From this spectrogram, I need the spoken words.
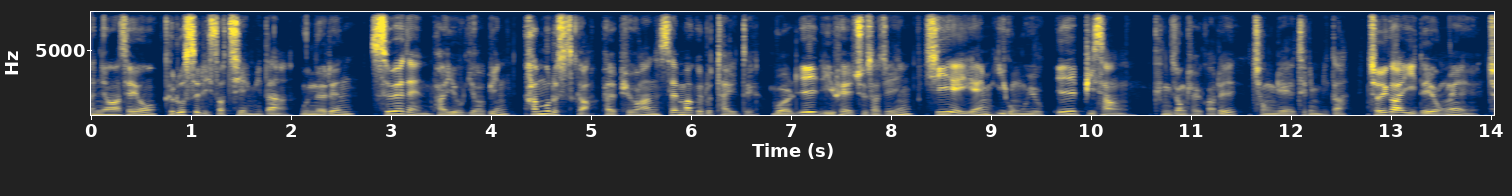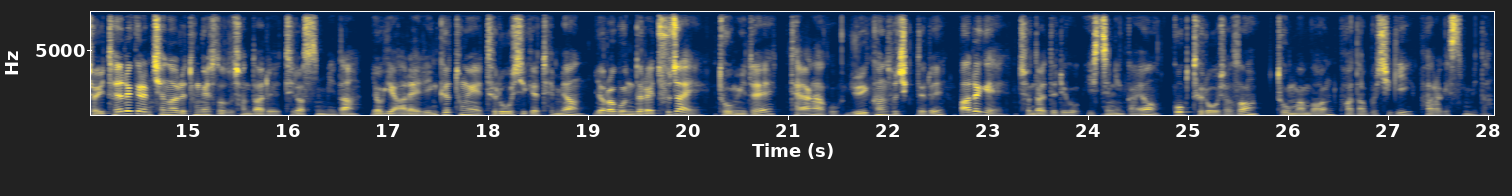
안녕하세요. 그로스 리서치입니다. 오늘은 스웨덴 바이오 기업인 카무루스가 발표한 세마그루타이드 월 1, 2회 주사제인 CAM2056 1비상 긍정 결과를 정리해 드립니다. 저희가 이 내용을 저희 텔레그램 채널을 통해서도 전달을 드렸습니다. 여기 아래 링크 통해 들어오시게 되면 여러분들의 투자에 도움이 될 다양하고 유익한 소식들을 빠르게 전달드리고 있으니까요. 꼭 들어오셔서 도움 한번 받아보시기 바라겠습니다.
